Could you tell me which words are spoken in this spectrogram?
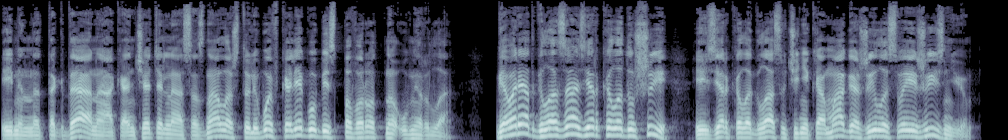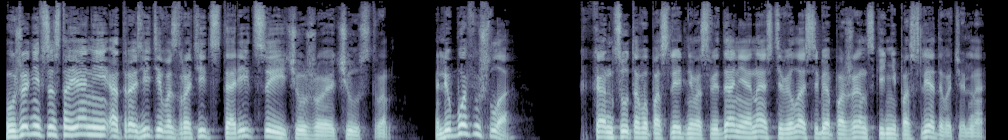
Именно тогда она окончательно осознала, что любовь к коллегу бесповоротно умерла. Говорят, глаза – зеркало души, и зеркало глаз ученика-мага жило своей жизнью, уже не в состоянии отразить и возвратить старице и чужое чувство. Любовь ушла. К концу того последнего свидания Настя вела себя по-женски непоследовательно.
